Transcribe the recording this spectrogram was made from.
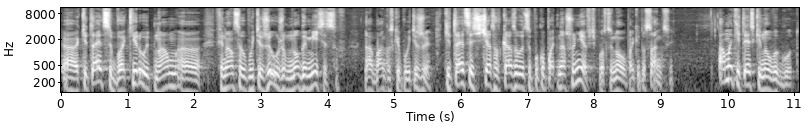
Э, Китайцы блокируют нам э, финансовые платежи уже много месяцев. Да, банковские платежи. Китайцы сейчас отказываются покупать нашу нефть после нового пакета санкций. А мы китайский Новый год.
